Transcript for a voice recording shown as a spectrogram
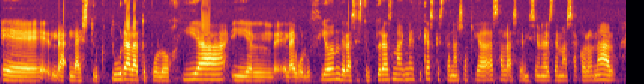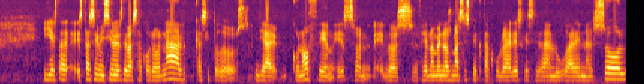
eh, la, estructura, la topología y la evolución de las estructuras magnéticas que están asociadas a las emisiones de masa coronal. Y estas emisiones de masa coronal, casi todos ya conocen, son los fenómenos más espectaculares que se dan lugar en el Sol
